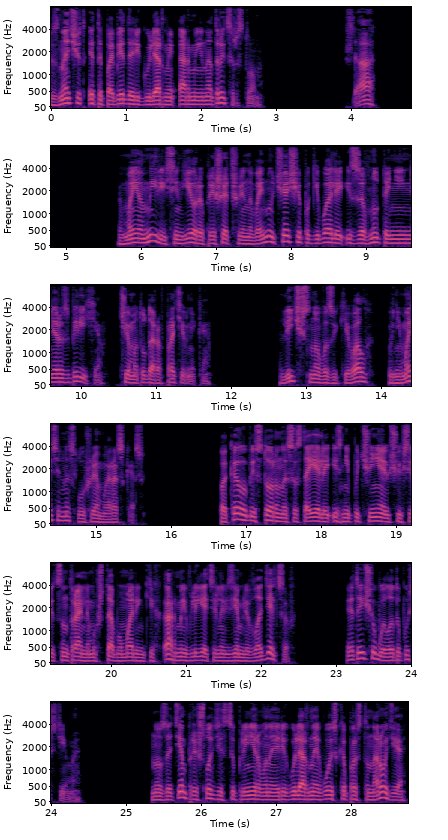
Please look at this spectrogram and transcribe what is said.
Значит, это победа регулярной армии над рыцарством. Что? В моем мире сеньоры, пришедшие на войну, чаще погибали из-за внутренней неразберихи, чем от ударов противника. Лич снова закивал, внимательно слушая мой рассказ. Пока обе стороны состояли из неподчиняющихся центральному штабу маленьких армий влиятельных землевладельцев, это еще было допустимо. Но затем пришло дисциплинированное регулярное войско простонародья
